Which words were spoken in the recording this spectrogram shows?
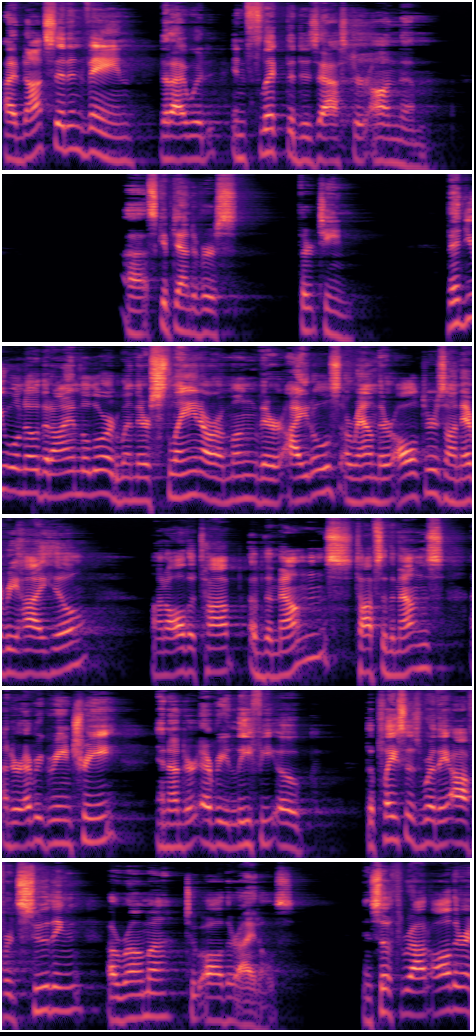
I have not said in vain that I would inflict the disaster on them. Uh, skip down to verse 13. Then you will know that I am the Lord when their slain are among their idols, around their altars, on every high hill, on all the top of the mountains, tops of the mountains, under every green tree, and under every leafy oak, the places where they offered soothing aroma to all their idols. And so throughout all their,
